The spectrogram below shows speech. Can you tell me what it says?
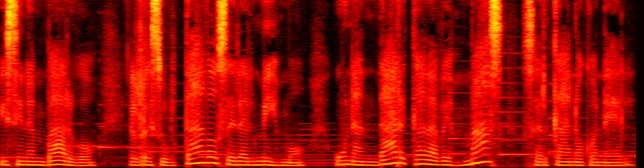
y sin embargo el resultado será el mismo, un andar cada vez más cercano con Él.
